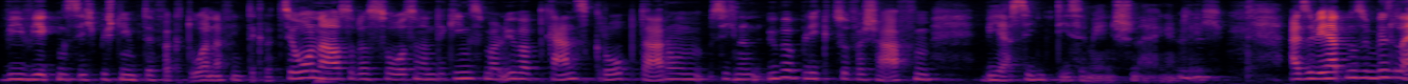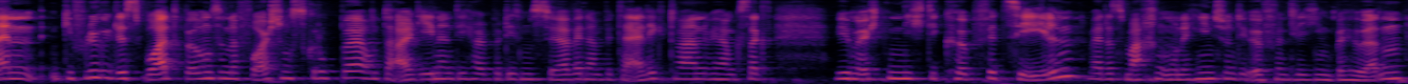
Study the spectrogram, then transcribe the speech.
wie wirken sich bestimmte Faktoren auf Integration aus oder so, sondern da ging es mal überhaupt ganz grob darum, sich einen Überblick zu verschaffen, wer sind diese Menschen eigentlich. Mhm. Also wir hatten so ein bisschen ein ein geflügeltes Wort bei uns in der Forschungsgruppe unter all jenen, die halt bei diesem Survey dann beteiligt waren. Wir haben gesagt, wir möchten nicht die Köpfe zählen, weil das machen ohnehin schon die öffentlichen Behörden,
